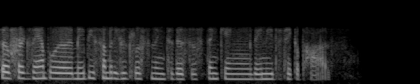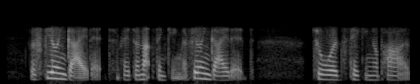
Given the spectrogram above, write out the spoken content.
So, for example, maybe somebody who's listening to this is thinking they need to take a pause. They're feeling guided, right? They're not thinking, they're feeling guided towards taking a pause.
